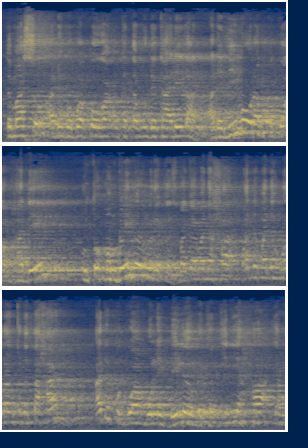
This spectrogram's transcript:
Termasuk ada beberapa orang angkatan muda keadilan. Ada lima orang peguam hadir untuk membela mereka sebagaimana hak mana-mana orang kena tahan ada peguam boleh bela mereka ini hak yang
